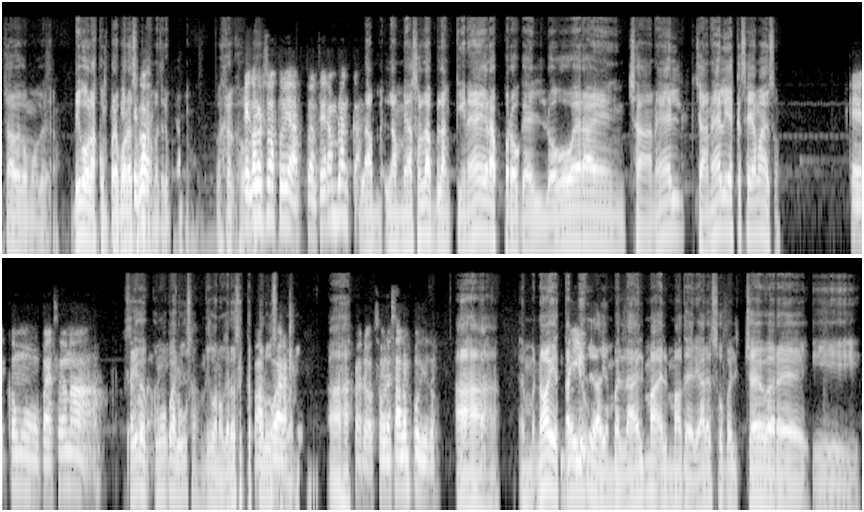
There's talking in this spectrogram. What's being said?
¿sabes? Como que. Digo, las compré por eso, pero me tripean. ¿Qué color son las tuyas? ¿Las eran blancas? Las, mías son las blanquinegras, pero que el logo era en Chanel. Chanel, ¿y es que se llama eso? Que es como, parece una. Sí, es como pelusa. Digo, no quiero decir que es pelusa, pero. Ajá. Pero sobresale un poquito. Ajá. No, y está nítida y en verdad el, el material es súper chévere y,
